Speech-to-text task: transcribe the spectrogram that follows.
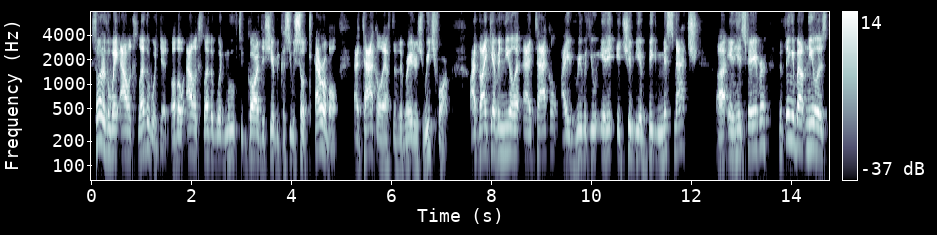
sort of the way Alex Leatherwood did. Although Alex Leatherwood moved to guard this year because he was so terrible at tackle after the Raiders reached for him. I'd like Evan Neal at, at tackle. I agree with you. It, it should be a big mismatch uh, in his favor. The thing about Neal is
